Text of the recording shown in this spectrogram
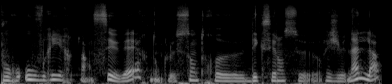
pour ouvrir un CER, donc le centre euh, d'excellence euh, régional là,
